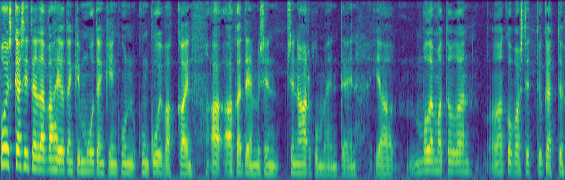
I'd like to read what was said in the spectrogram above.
vois käsitellä vähän jotenkin muutenkin kuin, kuin kuivakkain a- akateemisin sin argumentein. Ja molemmat ollaan, ollaan kovasti tykätty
